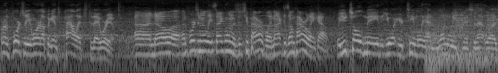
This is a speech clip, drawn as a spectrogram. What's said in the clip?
but unfortunately, you weren't up against pallets today, were you? Uh, no, uh, unfortunately, Cyclone is just too powerful. He knocked his own power link out. Well, you told me that you, your team only had one weakness, and that was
